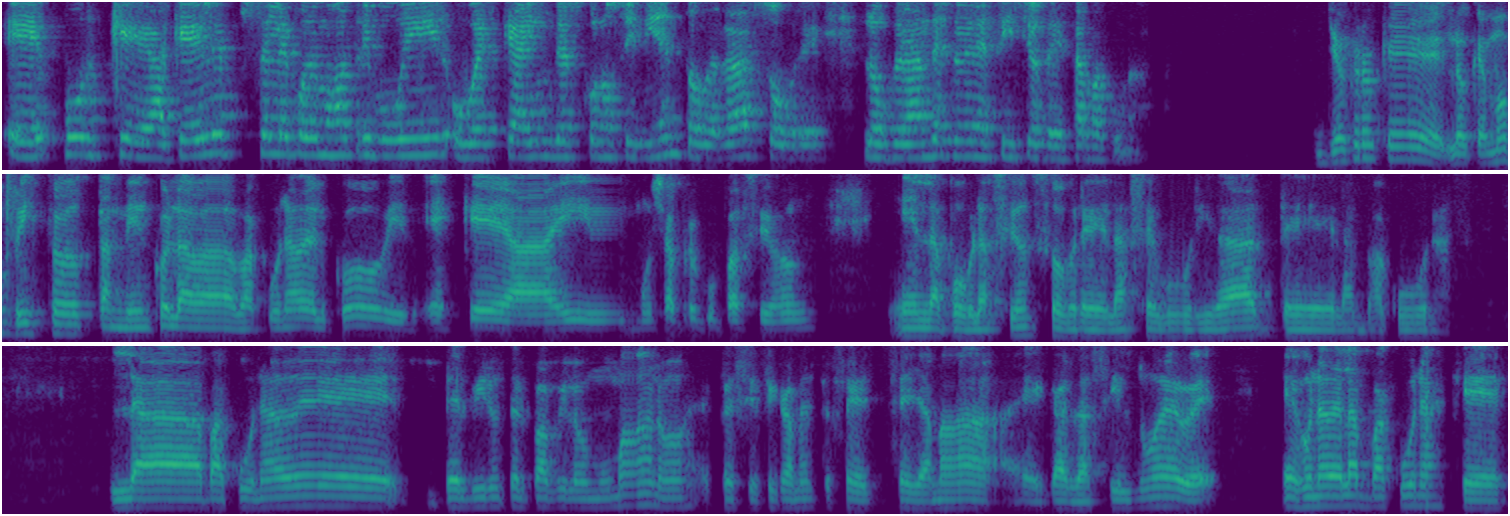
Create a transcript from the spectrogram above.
Eh, porque ¿A qué se le podemos atribuir o es que hay un desconocimiento, verdad, sobre los grandes beneficios de esta vacuna? Yo creo que lo que hemos visto también con la vacuna del COVID es que hay mucha preocupación en la población sobre la seguridad de las vacunas. La vacuna del virus del papiloma humano, específicamente se, llama eh, Gardasil 9, es una de las vacunas que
